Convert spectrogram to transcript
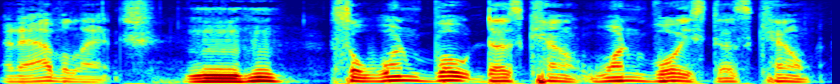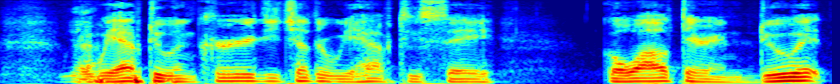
an avalanche. Mm-hmm. So one vote does count. One voice does count. But we have to encourage each other. We have to say, go out there and do it.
